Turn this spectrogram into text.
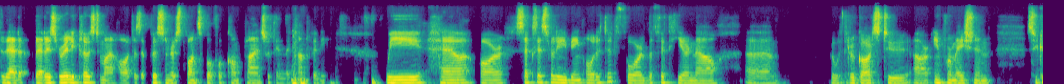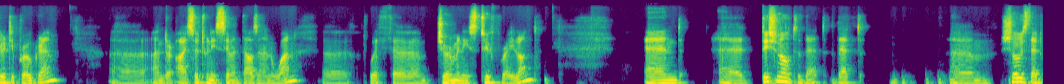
that, that is really close to my heart as a person responsible for compliance within the company. We are successfully being audited for the fifth year now uh, with regards to our information security program uh, under ISO 27001 uh, with uh, Germany's TÜV Rheinland. And additional to that, that um, shows that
